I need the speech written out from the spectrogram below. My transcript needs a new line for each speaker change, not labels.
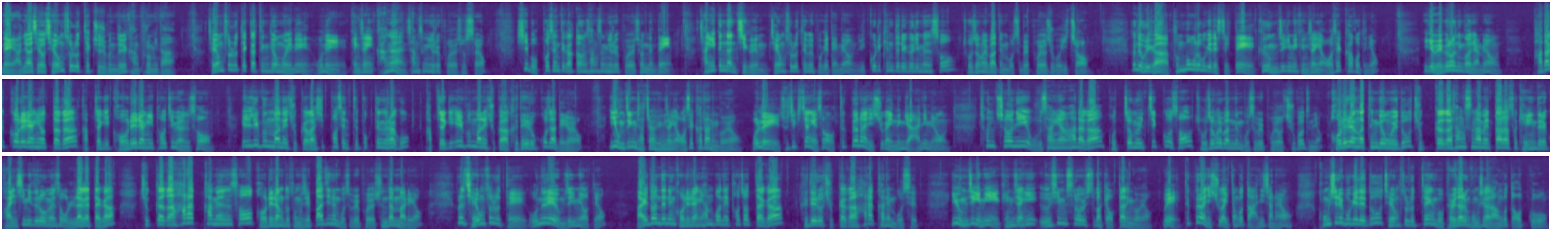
네, 안녕하세요. 제형솔루텍 주주분들 강프로입니다. 제형솔루텍 같은 경우에는 오늘 굉장히 강한 상승률을 보여줬어요. 15% 가까운 상승률을 보여줬는데 장이 끝난 지금 제형솔루텍을 보게 되면 윗꼬리 캔들을 그리면서 조정을 받은 모습을 보여주고 있죠. 그런데 우리가 분봉으로 보게 됐을 때 그 움직임이 굉장히 어색하거든요. 이게 왜 그러는 거냐면 바닥 거래량이었다가 갑자기 거래량이 터지면서 1, 2분 만에 주가가 10% 폭등을 하고 갑자기 1분 만에 주가가 그대로 꽂아 내려요. 이 움직임 자체가 굉장히 어색하다는 거예요. 원래 주식시장에서 특별한 이슈가 있는 게 아니면 천천히 우상향 하다가 고점을 찍고서 조정을 받는 모습을 보여주거든요. 거래량 같은 경우에도 주가가 상승함에 따라서 개인들의 관심이 들어오면서 올라갔다가 주가가 하락하면서 거래량도 동시에 빠지는 모습을 보여준단 말이에요. 그런데 제용솔루텍 오늘의 움직임이 어때요? 말도 안 되는 거래량이 한 번에 터졌다가 그대로 주가가 하락하는 모습. 이 움직임이 굉장히 의심스러울 수밖에 없다는 거예요. 왜? 특별한 이슈가 있던 것도 아니잖아요. 공시를 보게 돼도 제형솔루텍 뭐 별다른 공시가 나온 것도 없고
